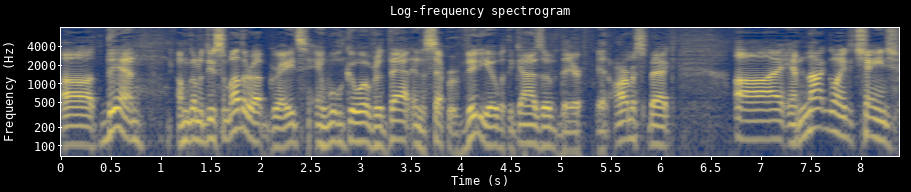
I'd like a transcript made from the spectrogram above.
Uh, then I'm going to do some other upgrades, and we'll go over that in a separate video with the guys over there at Armaspec. I am not going to change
